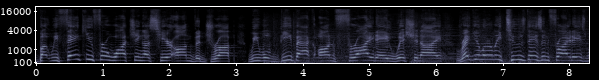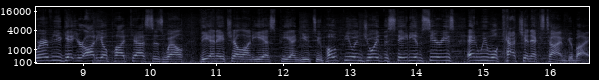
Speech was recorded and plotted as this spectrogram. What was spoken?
But we thank you for watching us here on The Drop. We will be back on Friday, Wish and I, regularly Tuesdays and Fridays, wherever you get your audio podcasts as well. The NHL on ESPN YouTube. Hope you enjoyed the Stadium Series, and we will catch you next time. Goodbye.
